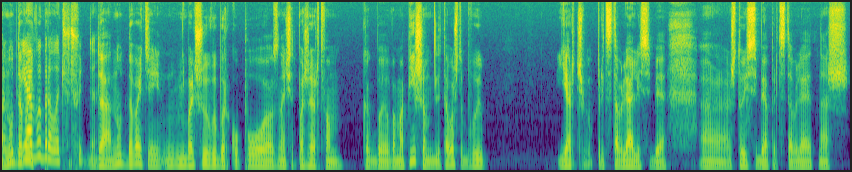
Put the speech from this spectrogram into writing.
да, ну, давай- Я выбрала чуть-чуть, да. Да, ну давайте небольшую выборку по, значит, по жертвам как бы вам опишем, для того, чтобы вы ярче представляли себе, э, что из себя представляет наш...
